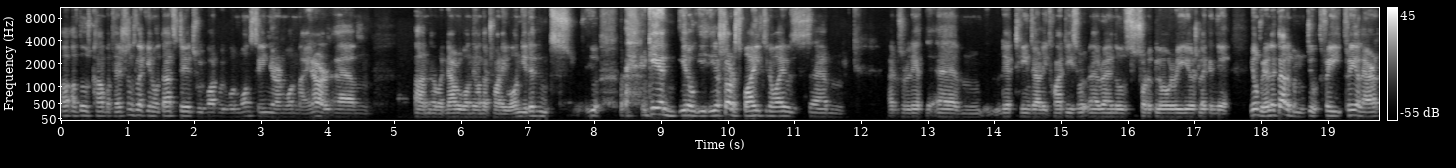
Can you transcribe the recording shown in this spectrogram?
of those competitions. Like, you know, at that stage, we what we won one senior and one minor. Um, and I would never won the under 21. You didn't, you, again, you know, you're sort of spoiled. You know, I was, um, I was sort of late, um, late teens, early twenties, around those sort of glory years. Like in the, you know, really like that have been you know, three, three Ireland,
